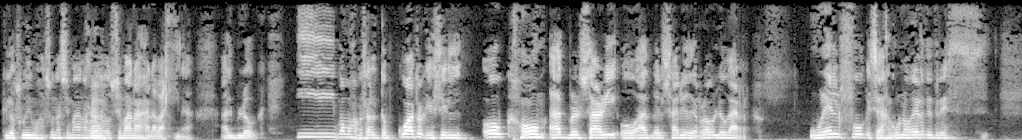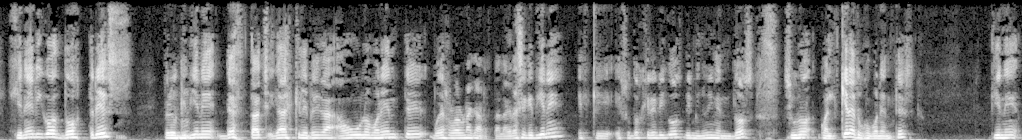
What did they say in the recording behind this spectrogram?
Que lo subimos hace una semana o dos semanas a la página, al blog. Y vamos a pasar al top 4, que es el Oak Home Adversary o Adversario de Roble Hogar. Un elfo que se baja con uno verde, tres genéricos, dos, tres, pero que tiene Death Touch y cada vez que le pega a un oponente puedes robar una carta. La gracia que tiene es que esos dos genéricos disminuyen en dos si uno, cualquiera de tus oponentes, tiene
